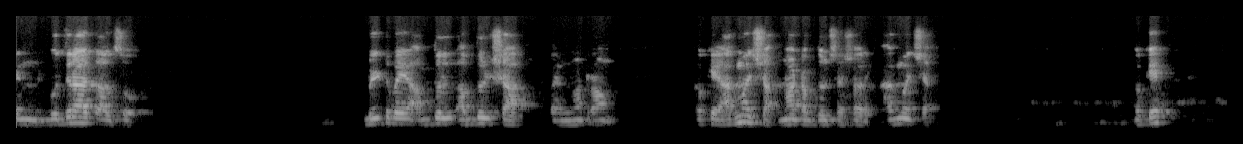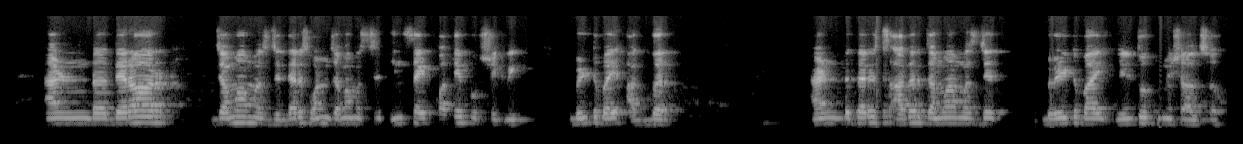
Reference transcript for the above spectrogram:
in Gujarat also, built by Abdul Abdul Shah. If I'm not wrong. Okay, Ahmad Shah, not Abdul Shah. Sorry, Ahmad Shah. Okay, and uh, there are Jama Masjid. There is one Jama Masjid inside Fatehpur Sikri, built by Akbar. And there is other Jama Masjid built by Iltutmish also,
